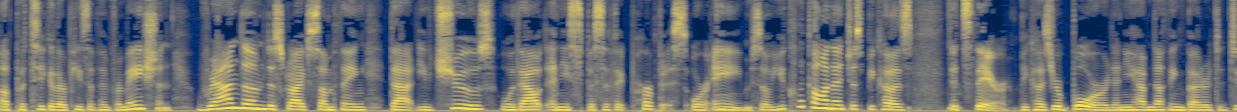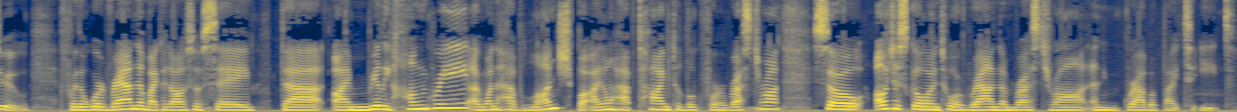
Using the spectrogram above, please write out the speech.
a particular piece of information. Random describes something that you choose without any specific purpose or aim. So you click on it just because because it's there, because you're bored and you have nothing better to do. For the word random, I could also say that I'm really hungry. I want to have lunch, but I don't have time to look for a restaurant. So I'll just go into a random restaurant and grab a bite to eat.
